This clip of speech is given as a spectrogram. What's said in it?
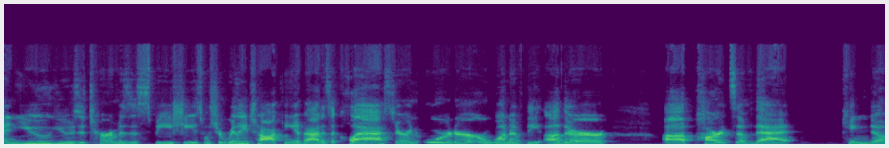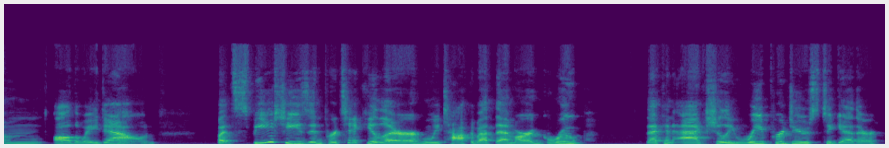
and you use a term as a species, what you're really talking about is a class or an order or one of the other uh, parts of that kingdom all the way down. But species in particular, when we talk about them, are a group that can actually reproduce together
